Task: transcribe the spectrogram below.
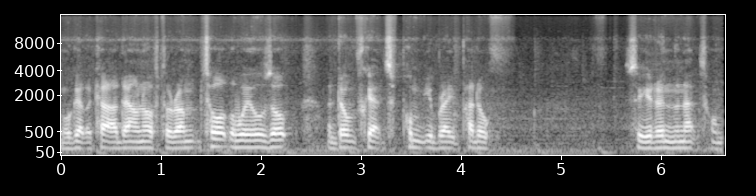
We'll get the car down off the ramp, torque the wheels up and don't forget to pump your brake pedal. See you in the next one.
